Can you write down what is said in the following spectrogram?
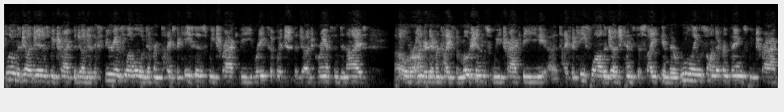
slow the judge is. We track the judge's experience level with different types of cases. We track the rates at which the judge grants and denies uh, over 100 different types of motions. We track the uh, types of case law the judge tends to cite in their rulings on different things. We track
